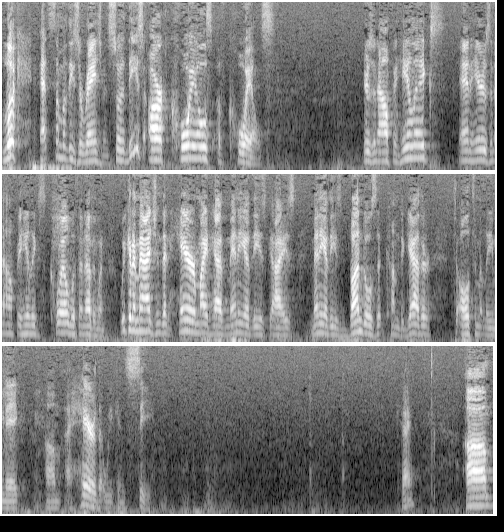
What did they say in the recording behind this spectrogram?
look at some of these arrangements. So these are coils of coils. Here's an alpha helix, and here's an alpha helix coil with another one. We can imagine that hair might have many of these guys, many of these bundles that come together to ultimately make um, a hair that we can see. Okay? Um,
